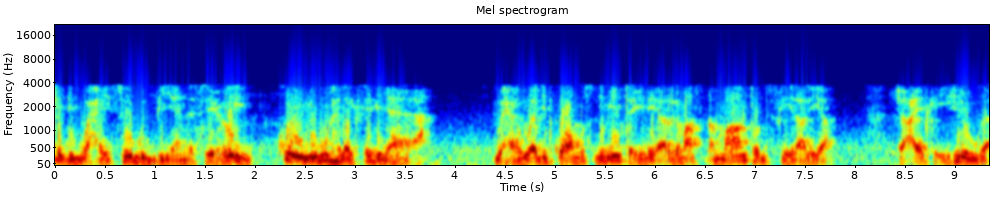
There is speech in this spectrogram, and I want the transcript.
Kadib waxay soo gudbiyaan nasiixooyin kuwii lagu halaagsami lahaa. Ah waxaa waajib ku ah muslimiinta inay arrimahaas dhammaantood iska ilaaliyaan. Jacaylka iyo hilowga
